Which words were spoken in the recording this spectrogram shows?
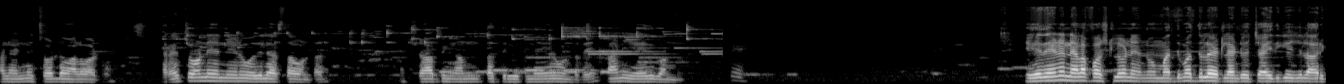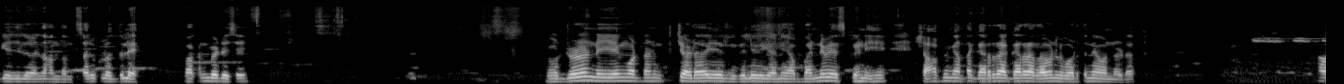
అని అన్నీ చూడడం అలవాటు. సరే చూడండి నేను వదిలేస్తూ ఉంటాను షాపింగ్ అంతా తిరుగుతూనే ఉంటుంది కానీ ఏది కొనను. ఏదైనా నెల ఫస్ట్లో నేను మధ్య మధ్యలో ఇట్లాంటివి వచ్చి ఐదు కేజీలు ఆరు కేజీలు అంతంత సరుకులు వద్దులే. పక్కన పెట్టేసి ఇప్పుడు చూడండి ఏం కొట్టడానికి వచ్చాడో ఏది తెలియదు కానీ ఆ బండి వేసుకొని షాపింగ్ అంతా గర్ర గర్ర రౌండ్లు కొడుతూనే ఉన్నాడు. ఆ,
